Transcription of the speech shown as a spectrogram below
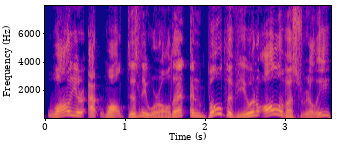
while you're at Walt Disney World. And, and both of you, and all of us really,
